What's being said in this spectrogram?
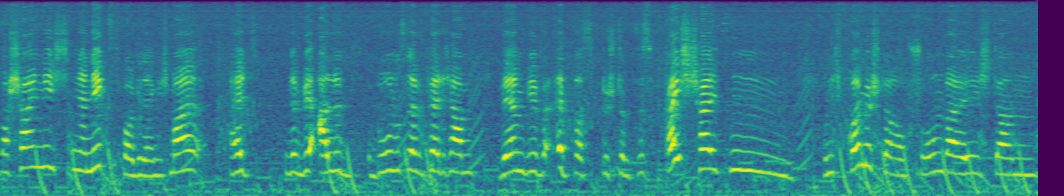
wahrscheinlich in der nächsten Folge, denke ich mal, halt, wenn wir alle Bonuslevel fertig haben, werden wir etwas Bestimmtes freischalten. Und ich freue mich darauf schon, weil ich dann...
